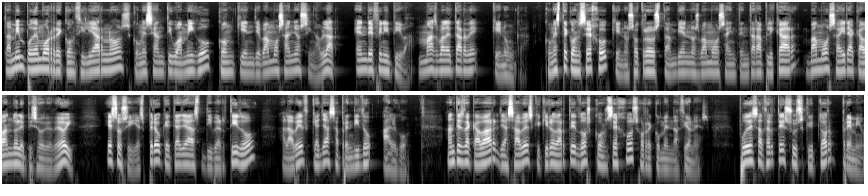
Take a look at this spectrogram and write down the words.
También podemos reconciliarnos con ese antiguo amigo con quien llevamos años sin hablar. En definitiva, más vale tarde que nunca. Con este consejo, que nosotros también nos vamos a intentar aplicar, vamos a ir acabando el episodio de hoy. Eso sí, espero que te hayas divertido a la vez que hayas aprendido algo. Antes de acabar, ya sabes que quiero darte dos consejos o recomendaciones. Puedes hacerte suscriptor premium.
